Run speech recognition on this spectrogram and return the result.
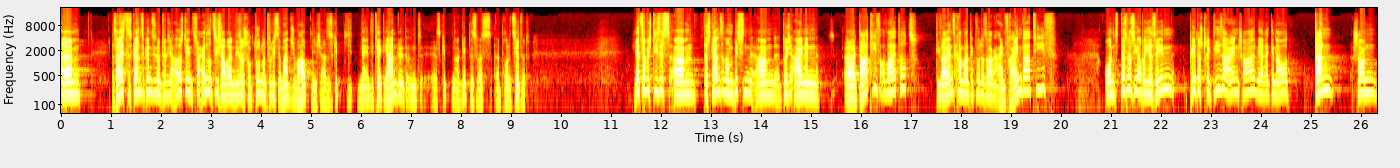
Ähm, das heißt, das Ganze können Sie natürlich ausdehnen, es verändert sich aber in dieser Struktur natürlich semantisch überhaupt nicht. Also es gibt eine Entität, die handelt und es gibt ein Ergebnis, was äh, produziert wird. Jetzt habe ich dieses, ähm, das Ganze noch ein bisschen ähm, durch einen äh, Dativ erweitert. Die Valenzgrammatik würde sagen, einen freien Dativ. Und das, was Sie aber hier sehen, Peter strickt Lisa einen Schal, wäre genau dann schon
